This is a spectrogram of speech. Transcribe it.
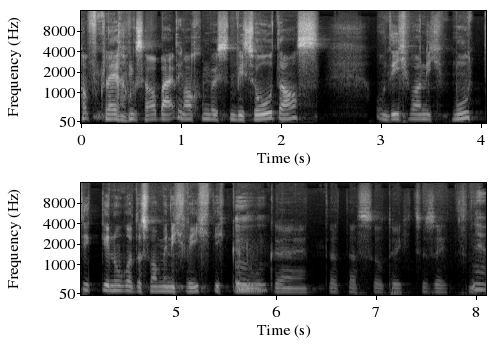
Aufklärungsarbeit machen müssen, wieso das. Und ich war nicht mutig genug oder das war mir nicht wichtig genug, mhm. äh, das so durchzusetzen. Ja.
